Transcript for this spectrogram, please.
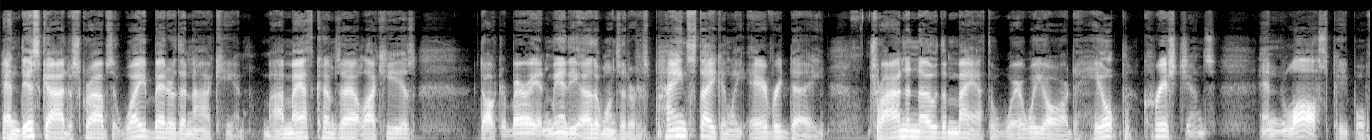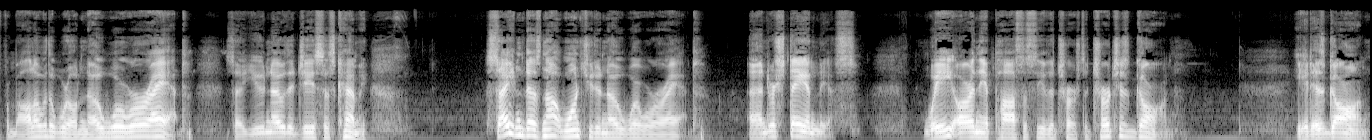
And this guy describes it way better than I can. My math comes out like his. Dr. Barry and many of the other ones that are painstakingly every day trying to know the math of where we are to help Christians and lost people from all over the world know where we're at so you know that Jesus is coming. Satan does not want you to know where we're at. Understand this. We are in the apostasy of the church. The church is gone. It is gone.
